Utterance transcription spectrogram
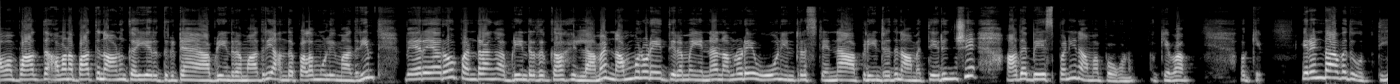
அவன் பார்த்து அவனை பார்த்து நானும் கையெழுத்துக்கிட்டேன் அப்படின்ற மாதிரி அந்த பழமொழி மாதிரி வேற யாரோ பண்ணுறாங்க அப்படின்றதுக்காக இல்லாமல் நம்மளுடைய திறமை என்ன? நம்மளுடைய ஓன் இன்ட்ரெஸ்ட் என்ன? அப்படின்றது நாம் தெரிஞ்சு அதை பேஸ் பண்ணி நாம் போகணும். ஓகேவா ஓகே இரண்டாவது உத்தி.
